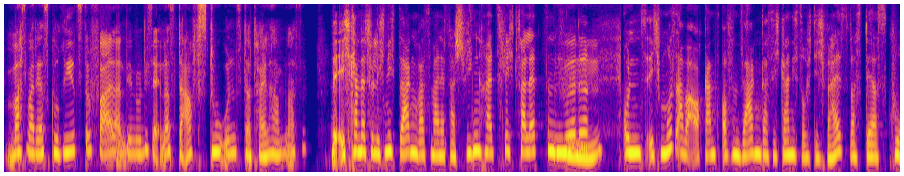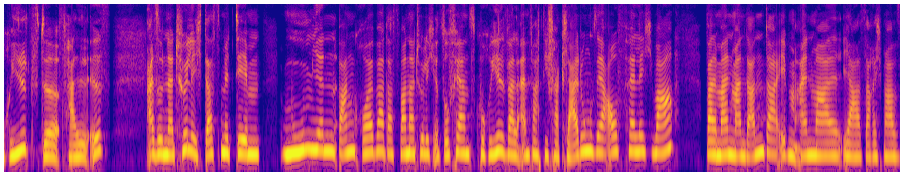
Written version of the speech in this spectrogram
Was war der skurrilste Fall, an den du dich erinnerst? Darfst du uns da teilhaben lassen? Ich kann natürlich nicht sagen, was meine Verschwiegenheitspflicht verletzen würde. Mhm. Und ich muss aber auch ganz offen sagen, dass ich gar nicht so richtig weiß, was der skurrilste Fall ist. Also natürlich, das mit dem Mumienbankräuber, das war natürlich insofern skurril, weil einfach die Verkleidung sehr auffällig war weil mein Mandant da eben einmal, ja, sag ich mal,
